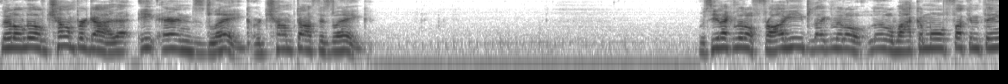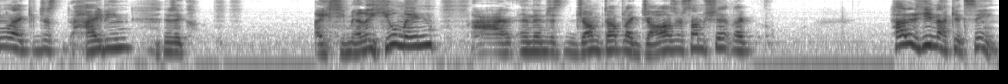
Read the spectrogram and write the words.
little little chomper guy that ate Eren's leg or chomped off his leg? Was he like a little froggy, like little little whack a mole fucking thing, like just hiding? He's like, I smell a human, Arr, and then just jumped up like Jaws or some shit. Like, how did he not get seen?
